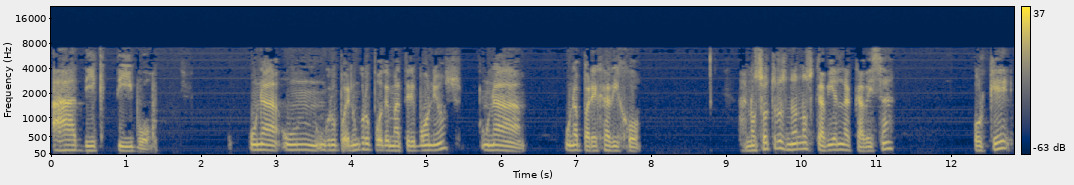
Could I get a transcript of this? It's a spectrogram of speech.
adictivo. Un, grupo, en un grupo de matrimonios, una, pareja dijo, a nosotros no nos cabía en la cabeza por qué,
